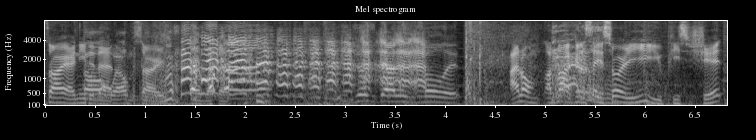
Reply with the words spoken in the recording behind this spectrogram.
Sorry, I needed Oh, that. well. I'm sorry. sorry about that. He just got his bullet. I don't. I'm not gonna say sorry to you, you piece of shit,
